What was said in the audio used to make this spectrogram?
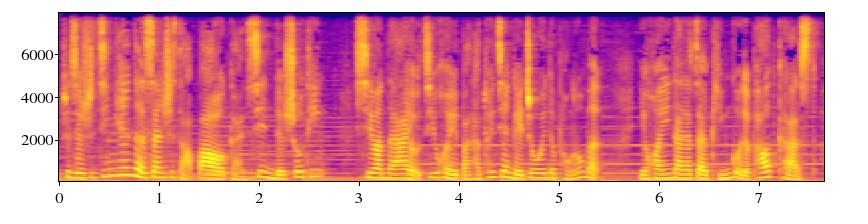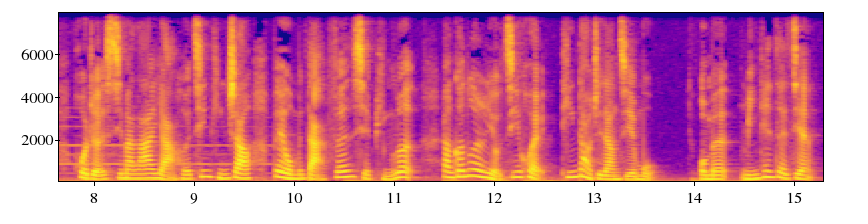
这就是今天的三十早报，感谢你的收听，希望大家有机会把它推荐给周围的朋友们，也欢迎大家在苹果的 Podcast 或者喜马拉雅和蜻蜓上为我们打分写评论，让更多人有机会听到这档节目。我们明天再见。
